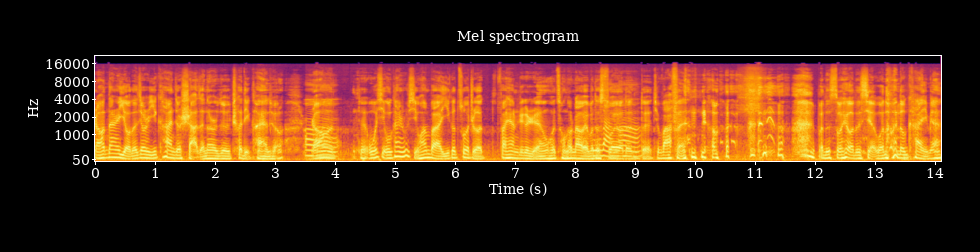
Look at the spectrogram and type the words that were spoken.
然后，但是有的就是一看就傻在那儿，就彻底看下去了。然后，对我喜我看书喜欢把一个作者发现这个人，我会从头到尾把他所有的 对去挖坟，你知道吗？把他所有的写过的都看一遍。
